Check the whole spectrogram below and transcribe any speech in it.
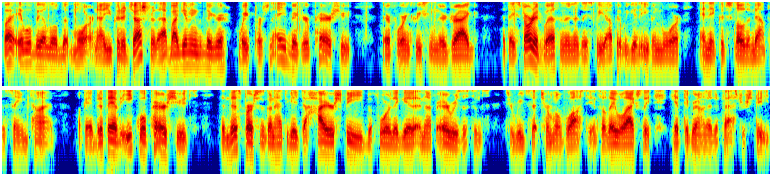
but it will be a little bit more. Now, you could adjust for that by giving the bigger weight person a bigger parachute, therefore increasing their drag that they started with, and then as they speed up, it would get even more, and it could slow them down at the same time. Okay, but if they have equal parachutes, then this person is going to have to get to higher speed before they get enough air resistance to reach that terminal velocity. And so they will actually hit the ground at a faster speed.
